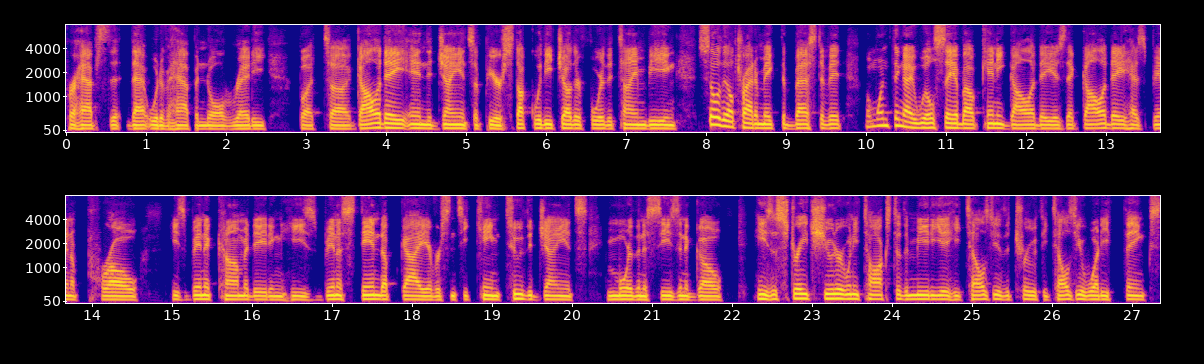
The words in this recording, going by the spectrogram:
perhaps that that would have happened already. But uh, Golladay and the Giants appear stuck with each other for the time being, so they'll try to make the best of it. But one thing I will say about Kenny Golladay is that Golladay has been a pro. He's been accommodating. He's been a stand up guy ever since he came to the Giants more than a season ago. He's a straight shooter when he talks to the media. He tells you the truth. He tells you what he thinks,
